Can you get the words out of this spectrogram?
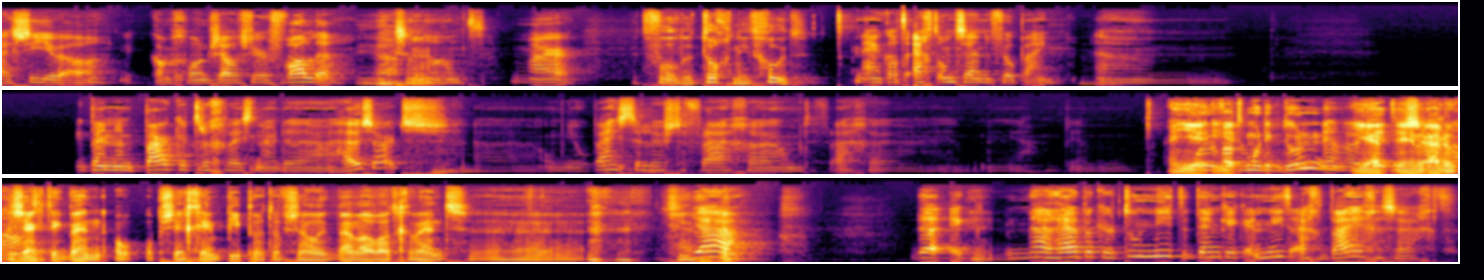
Ah, zie je wel, ik kan gewoon zelfs weer vallen. Ja. Niks aan de hand. Maar Het voelde toch niet goed. nee, ik had echt ontzettend veel pijn. Mhm. Ehm, ik ben een paar keer terug geweest naar de huisarts. Mhm. eh, om nieuwe pijnstillers te vragen. Om te vragen, eh, ja, En je, hoe- je, wat moet ik doen? En je dit hebt neem ik ook gezegd, ik ben op, op zich geen piepert of zo. Ik ben wel wat gewend. eh. Ja, De, ik, nou, daar heb ik er toen niet, denk ik, niet echt bij gezegd.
